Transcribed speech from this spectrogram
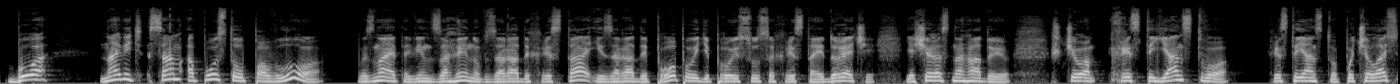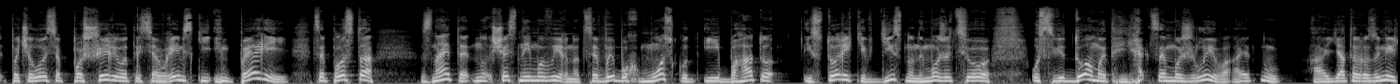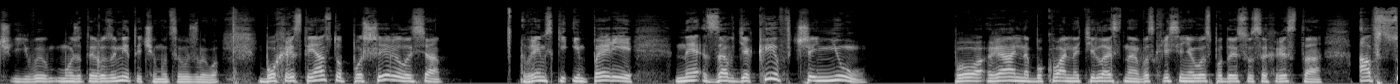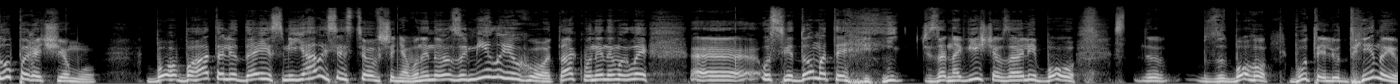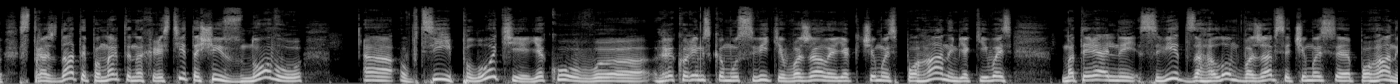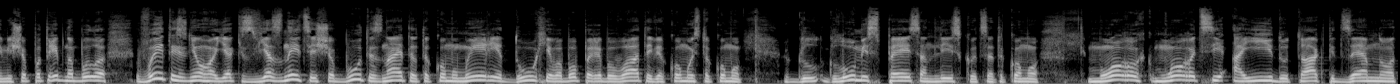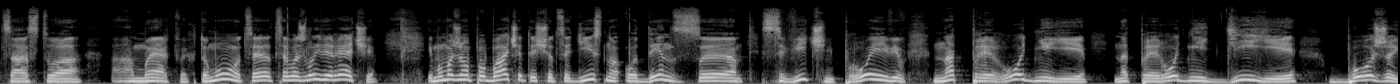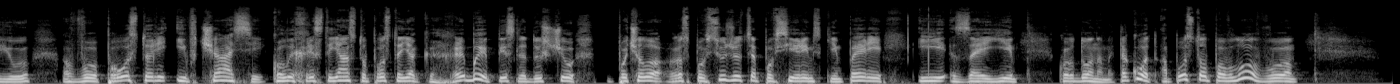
Бо навіть сам апостол Павло, ви знаєте, він загинув заради Христа і заради проповіді про Ісуса Христа. І, до речі, я ще раз нагадую, що християнство християнство почалось, почалося поширюватися в Римській імперії, це просто, знаєте, ну, щось неймовірно. Це вибух мозку, і багато істориків дійсно не можуть цього усвідомити, як це можливо. А ну, а я то розумію, і ви можете розуміти, чому це важливо. Бо християнство поширилося в Римській імперії не завдяки вченню про реальне, буквально тілесне Воскресіння Господа Ісуса Христа, а всупереч йому. Бо багато людей сміялися з цього вчення, вони не розуміли його, так вони не могли е, усвідомити, навіщо взагалі Богу е, з Богу бути людиною, страждати, померти на Христі, та ще й знову. В цій плоті, яку в е, греко-римському світі вважали як чимось поганим, як і весь матеріальний світ загалом вважався чимось е, поганим, і що потрібно було вийти з нього як з в'язниці, щоб бути, знаєте, в такому мирі духів або перебувати в якомусь такому gloomy space англійською, це такому мороці Аїду, так, підземного царства мертвих. Тому це це важливі речі. І ми можемо побачити, що це дійсно один з е, свідчень проявів надприродньої, надприродньої дії Божою в просторі і в часі, коли християнство просто як гриби після дощу почало розповсюджуватися по всій Римській імперії і за її кордонами. Так от, апостол Павло в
